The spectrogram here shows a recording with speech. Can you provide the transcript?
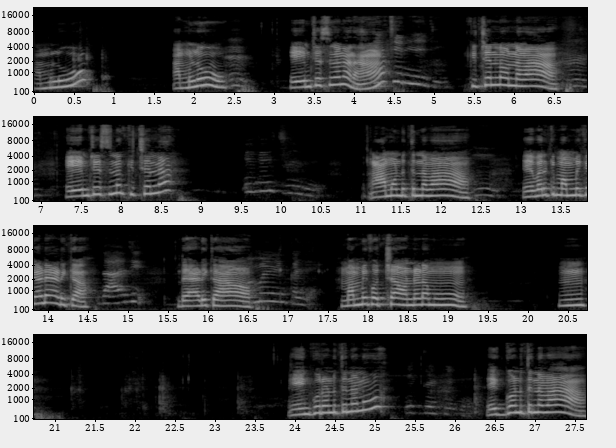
అమ్ములు? అమ్ములు? ఏం చేస్తున్నానా కిచెన్లో ఉన్నావా? ఏం చేస్తున్నావు కిచెన్లో? ఆమె వండుతున్నావా? ఎవరికి? మమ్మీకా డాడీకా? డాడీకా? మమ్మీకి వచ్చా వండడము ఏం కూర వండుతున్నావు నువ్వు? ఎగ్ వండుతున్నావా?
